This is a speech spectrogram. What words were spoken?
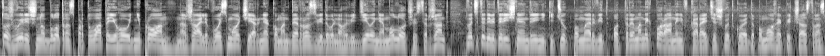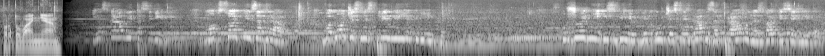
Тож вирішено було транспортувати його у Дніпро. На жаль, 8 червня командир розвідувального відділення, молодший сержант, 29-річний Андрій Нікітюк помер від отриманих поранень в кареті швидкої допомоги під час транспортування. Яскравий та світлий, мов сотні заграв, водночас нестримний, як вітер. У жодній із бійок він участь не брав за право назватися лідером.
